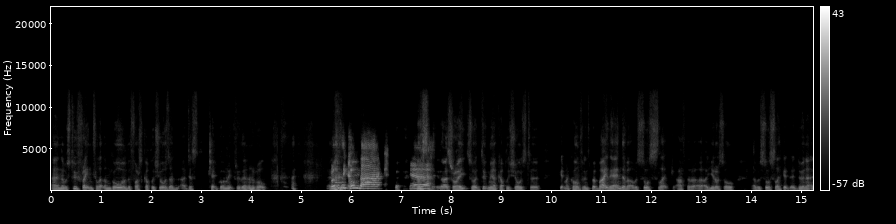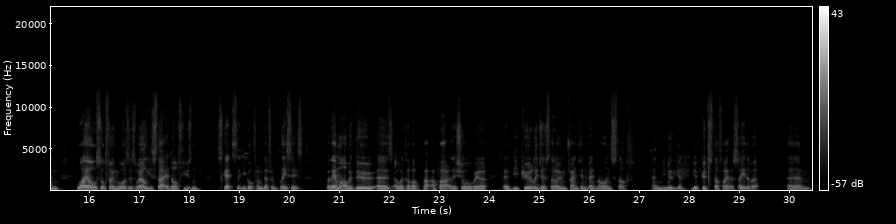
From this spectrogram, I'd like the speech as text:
and I was too frightened to let them go the first couple of shows. I, I just kept going right through the interval. Will they come back? Yeah, that's, that's, right. So it took me a couple of shows to get my confidence, but by the end of it, I was so slick. After a, a year or so, I was so slick at, at, doing it. And what I also found was as well, you started off using skits that you got from different places, but then what I would do is I would have a, a part of the show where it'd be purely just around trying to invent my own stuff, and you knew that you had, you had good stuff either side of it. Um,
